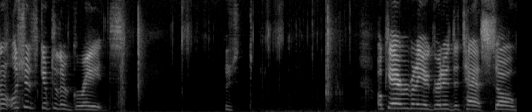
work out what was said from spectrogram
Know, let's just skip to their grades. Okay, everybody, I graded the test. So,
